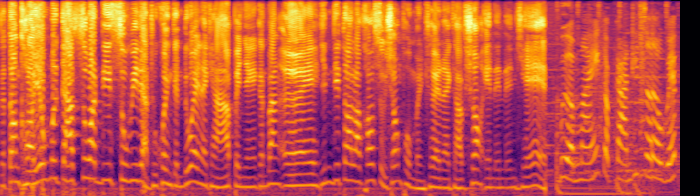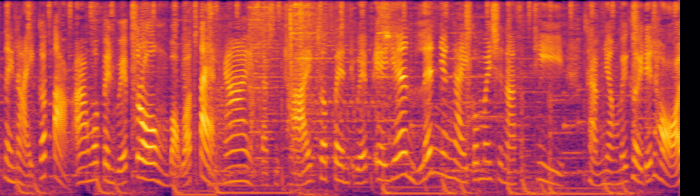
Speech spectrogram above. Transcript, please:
ก็ต้องขอยกมือกราบสวัสดีสวีดับทุกคนกันด้วยนะครับเป็นยังไงกันบ้างเอ่ย ยินดีต้อนรับเข้าสู่ช่องผมเหมือนเคยนะครับ ช่อง NNNK เบื่อไหมกับการที่เจอเว็บไหนๆก็ต่างอ้างว่าเป็นเว็บตรง บอกว่าแตกง่าย แต่สุดท้ายก็เป็นเว็บเอเย่นเล่นยังไงก็ไม่ชนะสักที แถมยังไม่เคยได้ถอน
